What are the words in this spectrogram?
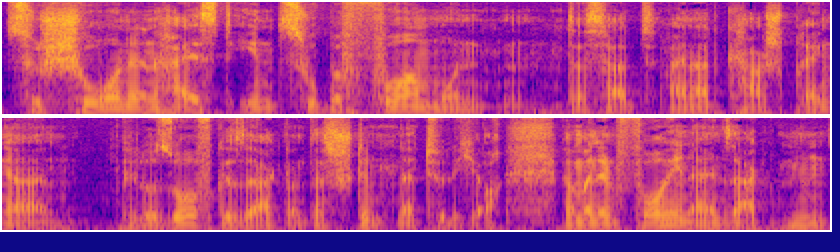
zu schonen heißt ihn zu bevormunden. Das hat Reinhard K. Sprenger, ein Philosoph gesagt und das stimmt natürlich auch. Wenn man im Vorhinein sagt, hm,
